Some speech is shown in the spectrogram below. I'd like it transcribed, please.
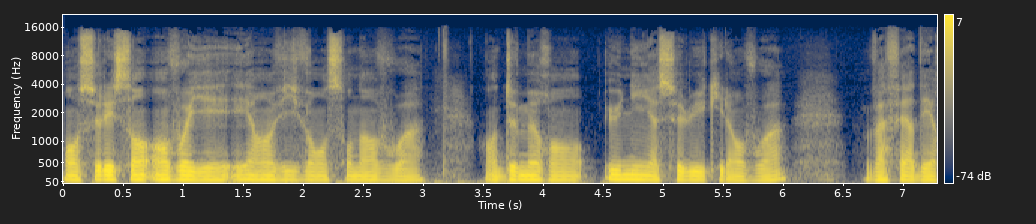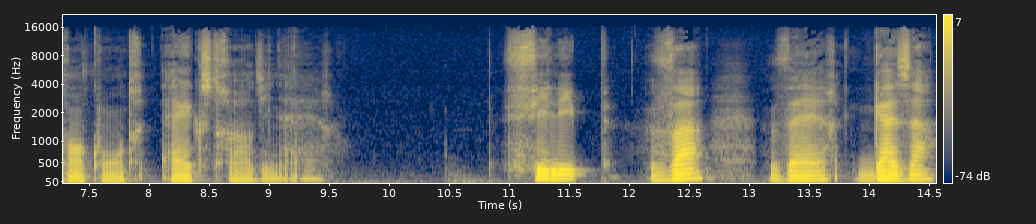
en se laissant envoyer et en vivant son envoi, en demeurant uni à celui qui l'envoie, va faire des rencontres extraordinaires. Philippe va vers Gaza.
